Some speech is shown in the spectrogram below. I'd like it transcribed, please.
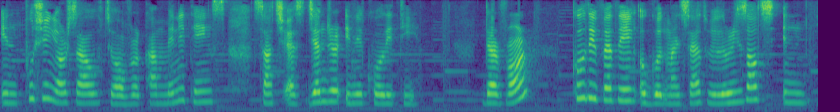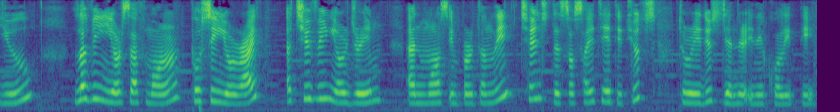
in pushing yourself to overcome many things, such as gender inequality. Therefore, cultivating a good mindset will result in you loving yourself more, pushing your right, achieving your dream, and most importantly, change the society attitudes to reduce gender inequality.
